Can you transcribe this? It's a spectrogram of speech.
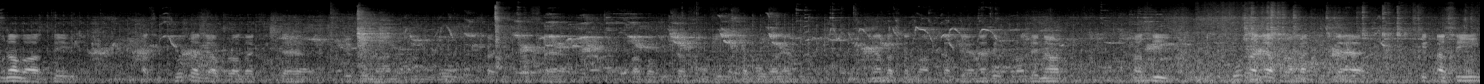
ਉਹਨਾਂ ਵਾਸਤੇ ਅਸੀਂ ਛੋਟਾ ਜਿਹਾ ਉਪਰਾਲਾ ਕੀਤਾ ਹੈ, ਜੋ ਕਿ ਨਾਨਕ ਜੀ ਸਾਡੀ ਸੰਸਥਾ ਹੈ। ਬਾਬਾ ਬੁੱਢਾ ਸਿੰਘ ਜੀ ਸਭੋ ਵਾਲਿਆਂ ਦੀ ਇਹਨਾਂ ਦਾ ਧੰਨਵਾਦ ਕਰਦੇ ਹਾਂ, ਇਹਨਾਂ ਦੇ ਉਪਰਾਲੇ ਨਾਲ ਅਸੀਂ ਛੋਟਾ ਜਿਹਾ ਉਪਰਾਲਾ ਕੀਤਾ ਹੈ ਕਿ ਅਸੀਂ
